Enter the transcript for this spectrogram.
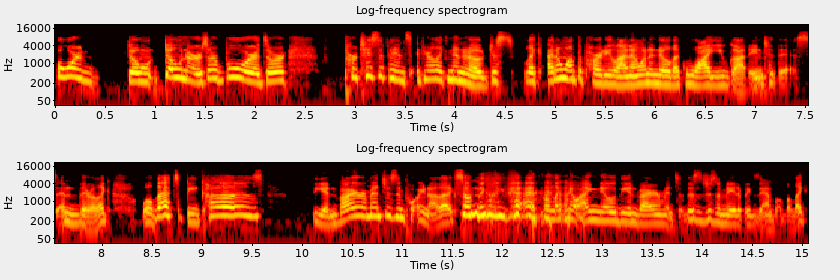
board don't donors or boards or participants and you're like no no no just like i don't want the party line. I want to know like why you got into this. And they're like well that's because the environment is important like something like that. And i'm like no i know the environment. So this is just a made up example but like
